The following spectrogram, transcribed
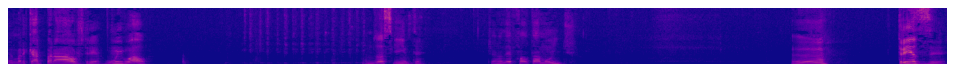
A marcar para a Áustria. Um igual. Vamos ao seguinte. Já não deve faltar muitos. Uh, 13.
